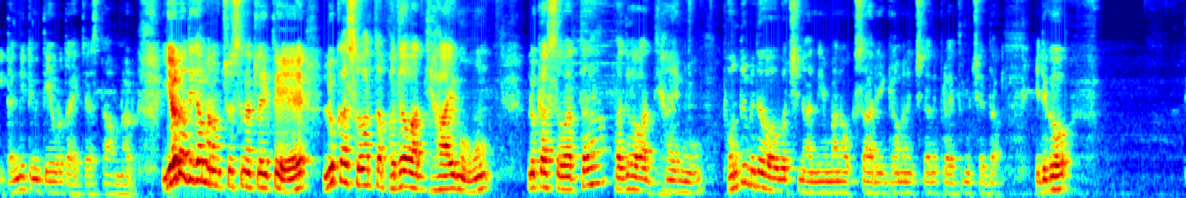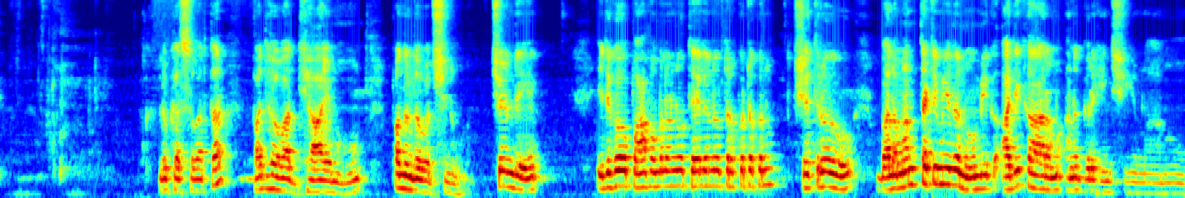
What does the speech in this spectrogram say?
వీటన్నిటిని దేవుడు దయచేస్తా ఉన్నాడు. ఏడోదిగా మనం చూసినట్లయితే లూకాసు వార్త పదవ అధ్యాయము లూకాసు వార్త పదవ అధ్యాయము పంతొమ్మిదవ వచనాన్ని మనం ఒకసారి గమనించడానికి ప్రయత్నం చేద్దాం. ఇదిగో లూకాసు వార్త పదవ అధ్యాయము పంతొమ్మిదవ వచనము. చూడండి. ఇదిగో పాపములను తేలను త్రొక్కుటకును శత్రువు బలమంతటి మీదను మీకు అధికారం అనుగ్రహించి ఉన్నాను.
